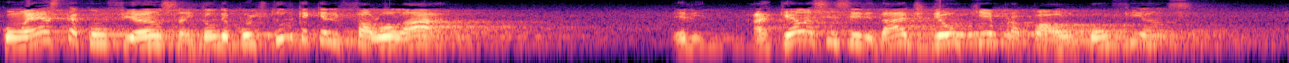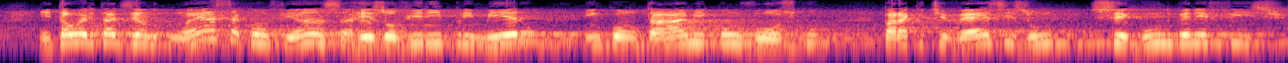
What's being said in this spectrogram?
Com esta confiança, então, depois de tudo que ele falou lá, ele, aquela sinceridade deu o que para Paulo? Confiança. Então ele está dizendo: com essa confiança, resolvi ir primeiro encontrar-me convosco, para que tivesses um segundo benefício,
